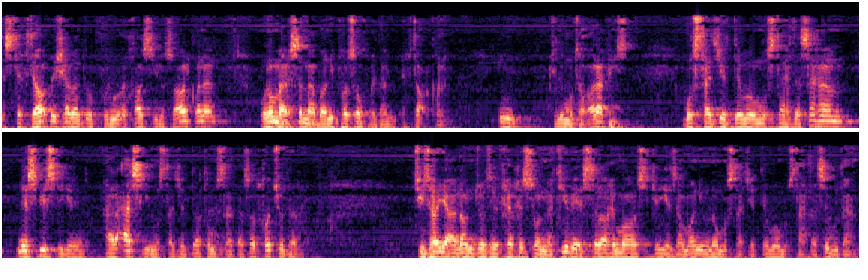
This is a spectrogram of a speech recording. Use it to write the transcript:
استفتاع بشود و فروع خاصی رو سوال کنن اونا مرسه مبانی پاسخ بدن افتاع کنن. این چیز متعارفی است مستجده و مستحدثه هم نسبی است دیگه. هر اصلی مستجدات و مستحدثات خودشو داره. چیزهای الان جز فقه سنتی به اصطلاح ماست که یه زمانی اونا مستجده و مستحدثه بودند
